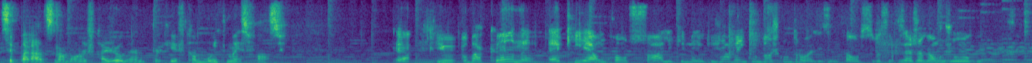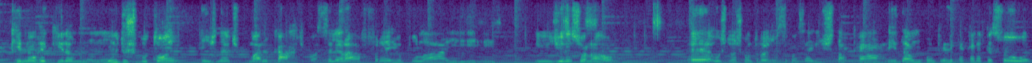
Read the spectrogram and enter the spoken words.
separados na mão e ficar jogando, porque fica muito mais fácil. É. E o bacana é que é um console que meio que já vem com dois controles. Então, se você quiser jogar um jogo que não requira muitos botões, né? Tipo Mario Kart, tipo acelerar, freio, pular e, e, e direcional. É, os dois controles você consegue destacar e dar um controle para cada pessoa.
